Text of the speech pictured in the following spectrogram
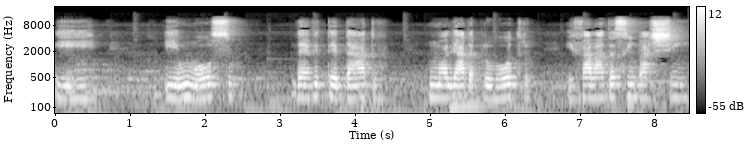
e, e um osso deve ter dado uma olhada para o outro e falado assim baixinho:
